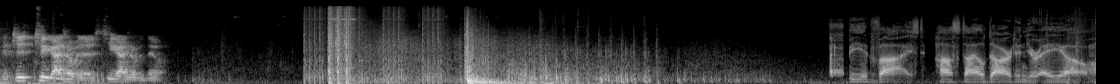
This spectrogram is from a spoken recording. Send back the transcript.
There's two, two guys over there. There's two guys over there. Be advised. Hostile dart in your AO.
